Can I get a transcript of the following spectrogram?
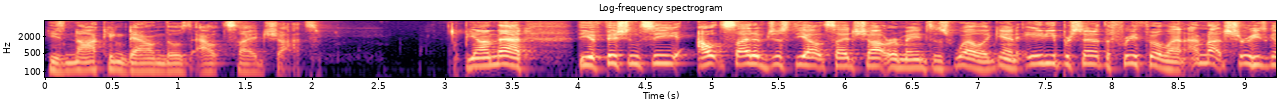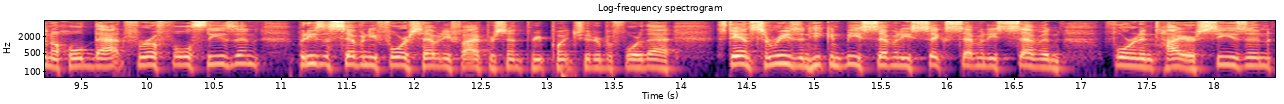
he's knocking down those outside shots. Beyond that, the efficiency outside of just the outside shot remains as well. Again, 80% at the free throw line. I'm not sure he's going to hold that for a full season, but he's a 74, 75% three point shooter before that. Stands to reason he can be 76, 77 for an entire season.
